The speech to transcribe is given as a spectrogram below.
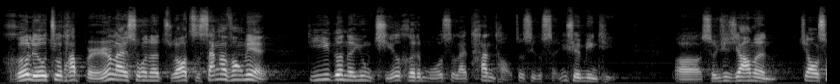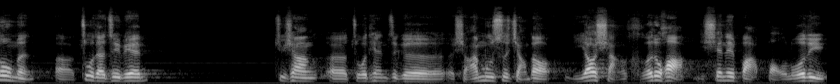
河流就他本人来说呢，主要指三个方面。第一个呢，用结合的模式来探讨，这是一个神学命题。啊，神学家们、教授们啊，坐在这边。就像呃，昨天这个小安牧师讲到，你要想和的话，你现在把保罗的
